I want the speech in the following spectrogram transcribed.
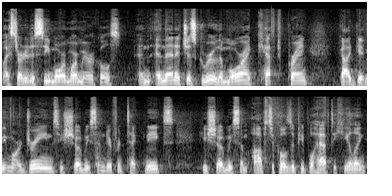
I started to see more and more miracles, and, and then it just grew. The more I kept praying, God gave me more dreams. He showed me some different techniques. He showed me some obstacles that people have to healing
